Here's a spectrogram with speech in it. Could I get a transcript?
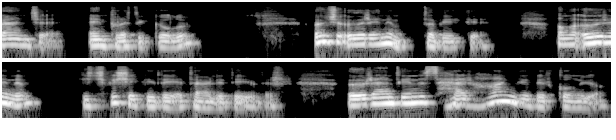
bence en pratik yolu. Önce öğrenim tabii ki. Ama öğrenim hiçbir şekilde yeterli değildir. Öğrendiğiniz herhangi bir konuyu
